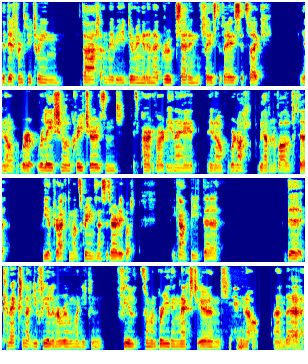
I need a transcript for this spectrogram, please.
the difference between that and maybe doing it in a group setting face to face, it's like, you know, we're relational creatures and it's part of our DNA. You know, we're not, we haven't evolved to be interacting on screens necessarily, but you can't beat the, the connection that you feel in a room when you can feel someone breathing next to you and, Mhm. you know, and, uh,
